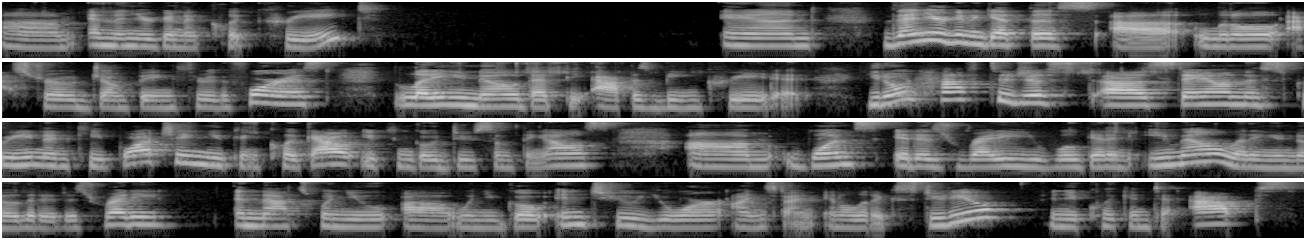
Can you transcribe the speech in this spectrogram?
Um, and then you're gonna click create and then you're gonna get this uh, little astro jumping through the forest, letting you know that the app is being created. You don't have to just uh, stay on the screen and keep watching. You can click out, you can go do something else. Um, once it is ready, you will get an email letting you know that it is ready. And that's when you, uh, when you go into your Einstein Analytics Studio and you click into apps,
